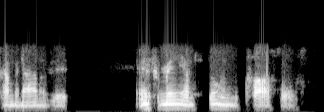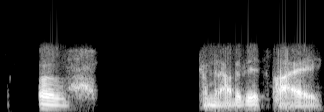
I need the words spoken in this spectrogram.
coming out of it. And for me, I'm still in the process of coming out of it. I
